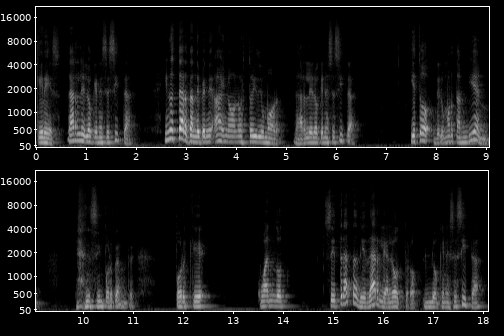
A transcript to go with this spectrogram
querés, darle lo que necesita. Y no estar tan dependiente, ay no, no estoy de humor, darle lo que necesita. Y esto del humor también es importante, porque cuando se trata de darle al otro lo que necesita,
